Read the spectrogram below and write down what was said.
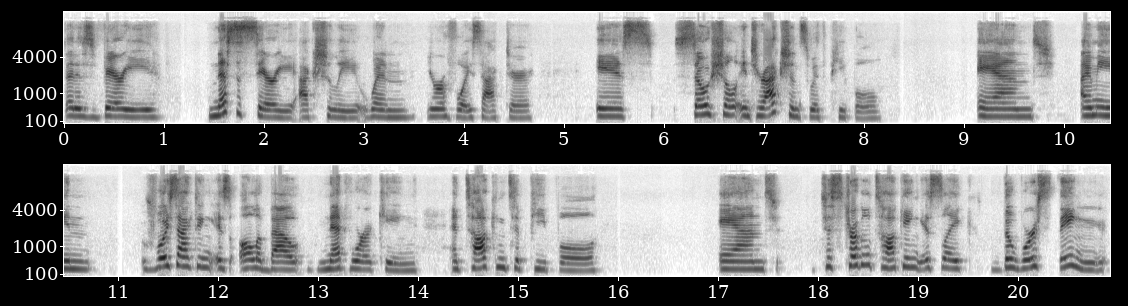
that is very necessary actually when you're a voice actor is social interactions with people. And I mean, voice acting is all about networking and talking to people. And to struggle talking is like the worst thing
